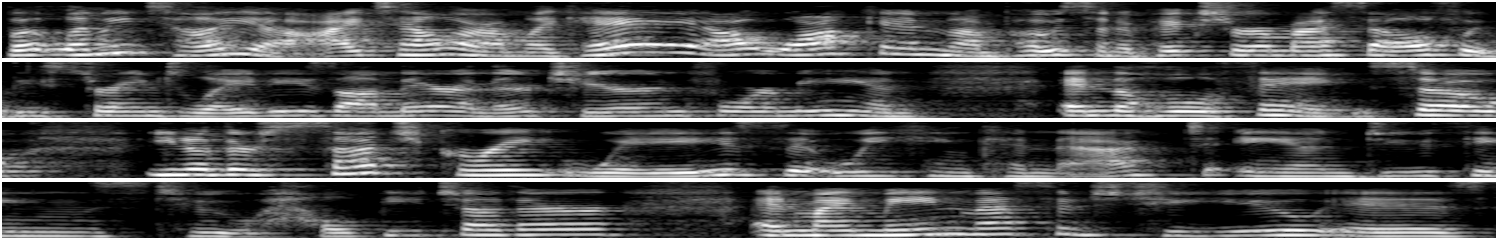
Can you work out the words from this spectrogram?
but let me tell you, I tell her, I'm like, hey, out walking, I'm posting a picture of myself with these strange ladies on there and they're cheering for me and and the whole thing. So, you know, there's such great ways that we can connect and do things to help each other. And my main message to you is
